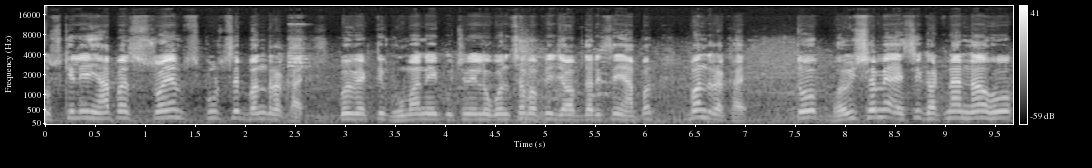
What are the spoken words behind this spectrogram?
उसके लिए यहाँ पर स्वयं स्फूर्त से बंद रखा है। कोई व्यक्ति घूमा नहीं, कुछ नहीं, लोगों ने सब अपनी जवाबदारी से यहाँ पर बंद रखा है। तो भविष्य में ऐसी घटना न हो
